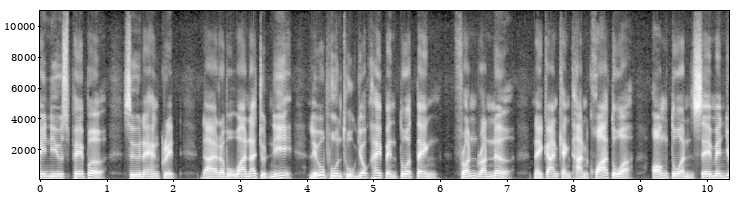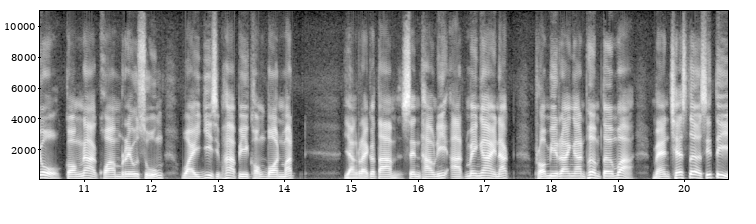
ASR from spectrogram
i Newspaper สื่อในอังกฤษ ได้ระบุว่าณจุดนี้ลิเวอร์พูลถูกยกให้เป็นตัวเต็ง front runner ในการแข่งขันคว้าตัว อองตวนเซเมนโยกองหน้าความเร็วสูง วัย 25 ปีของบอลมัด อย่างไรก็ตาม เส้นทางนี้อาจไม่ง่ายนัก เพราะมีรายงานเพิ่มเติมว่าแมนเชสเตอร์ซิตี้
